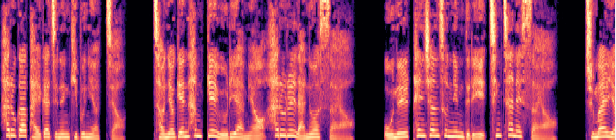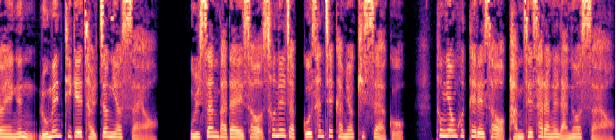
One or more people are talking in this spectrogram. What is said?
하루가 밝아지는 기분이었죠. 저녁엔 함께 요리하며 하루를 나누었어요. 오늘 펜션 손님들이 칭찬했어요. 주말 여행은 로맨틱의 절정이었어요. 울산 바다에서 손을 잡고 산책하며 키스하고 통영 호텔에서 밤새 사랑을 나누었어요.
